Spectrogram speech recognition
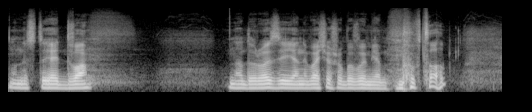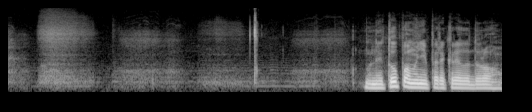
Вони стоять два. На дорозі я не бачу, щоб вим'я бовтав. Вони тупо мені перекрили дорогу.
